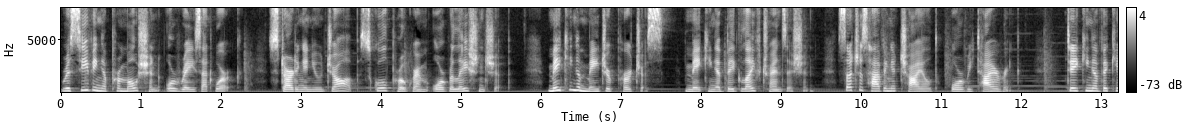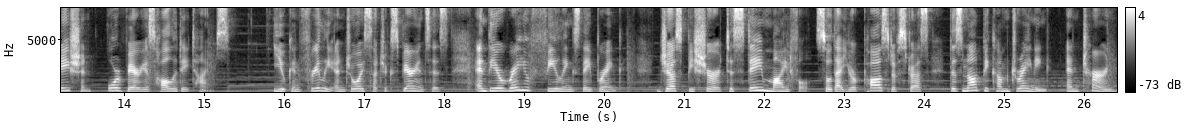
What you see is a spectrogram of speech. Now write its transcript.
receiving a promotion or raise at work, starting a new job, school program, or relationship, making a major purchase, making a big life transition, such as having a child or retiring, taking a vacation, or various holiday times. You can freely enjoy such experiences and the array of feelings they bring. Just be sure to stay mindful so that your positive stress does not become draining and turn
